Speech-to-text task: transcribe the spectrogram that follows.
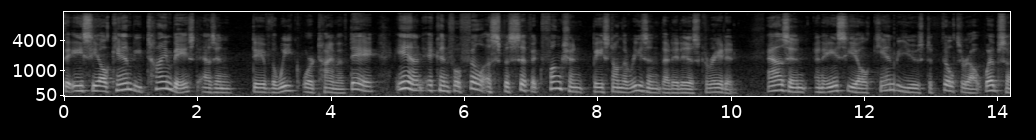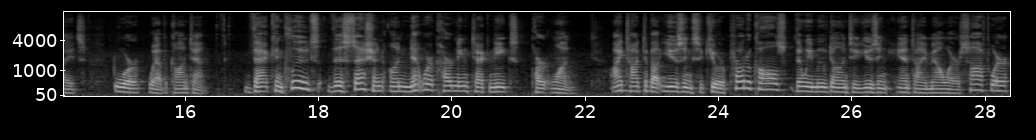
The ACL can be time-based, as in day of the week or time of day, and it can fulfill a specific function based on the reason that it is created, as in an ACL can be used to filter out websites or web content. That concludes this session on Network Hardening Techniques Part 1. I talked about using secure protocols, then we moved on to using anti-malware software,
